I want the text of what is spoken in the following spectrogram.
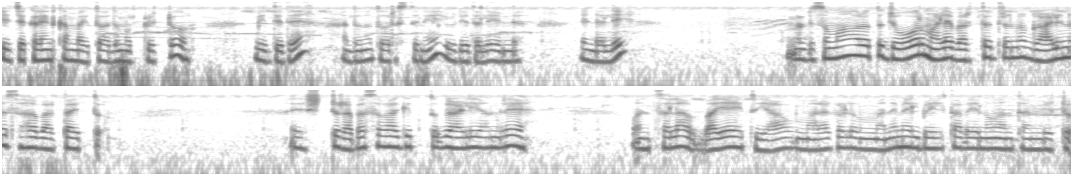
ಈಚೆ ಕರೆಂಟ್ ಕಂಬ ಇತ್ತು, ಅದು ಮುರಿದ್ಬಿಟ್ಟು ಬಿದ್ದಿದೆ. ಅದನ್ನು ತೋರಿಸ್ತೀನಿ ವಿಡಿಯೋದಲ್ಲಿ ಎಂಡ್ ಎಂಡಲ್ಲಿ ನೋಡಿ ಸುಮಾರು ಹೊತ್ತು ಜೋರು ಮಳೆ ಬರ್ತಿದ್ರೂ ಗಾಳಿನೂ ಸಹ ಬರ್ತಾಯಿತ್ತು ಎಷ್ಟು ರಭಸವಾಗಿತ್ತು ಗಾಳಿ ಅಂದರೆ ಒಂದು ಸಲ ಭಯ ಇತ್ತು ಯಾವ ಮರಗಳು ಮನೆ ಮೇಲೆ ಬೀಳ್ತಾವೇನೋ ಅಂತ ಅಂದ್ಬಿಟ್ಟು.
